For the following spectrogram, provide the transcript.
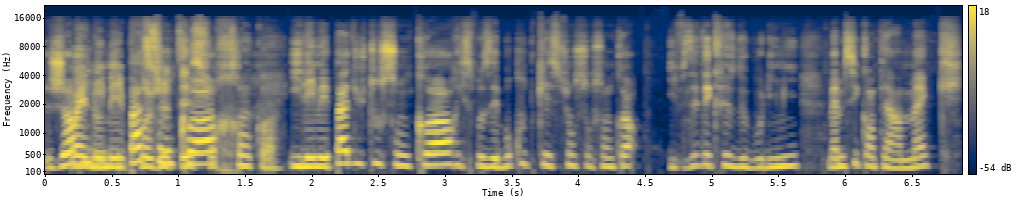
Genre Ouais, il aimait pas son corps. sur toi, quoi. Il aimait pas du tout son corps. Il se posait beaucoup de questions sur son corps. Il faisait des crises de boulimie. Même si quand t'es un mec,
